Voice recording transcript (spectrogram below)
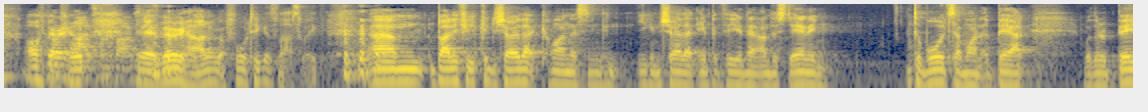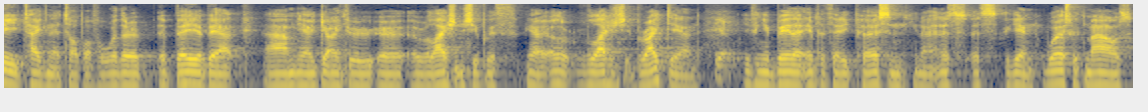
I've Very got four, yeah, very hard. I've got four tickets last week. Um, but if you can show that kindness and you can, you can show that empathy and that understanding towards someone about whether it be taking their top off or whether it be about um, you know going through a, a relationship with you know a relationship breakdown. Yeah. If you can be that empathetic person, you know, and it's it's again worse with males.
